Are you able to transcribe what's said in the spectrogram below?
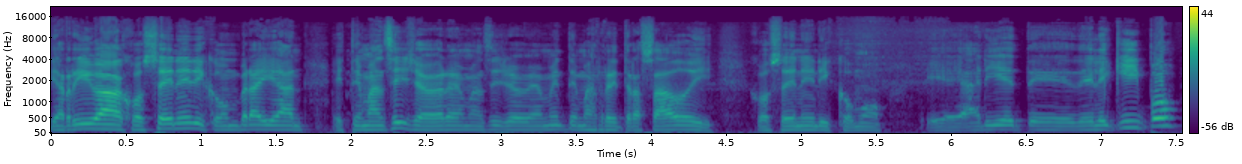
y arriba José Neri con Brian este, Mancilla, Brian Mancilla obviamente más retrasado y José Neri como eh, ariete del equipo.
